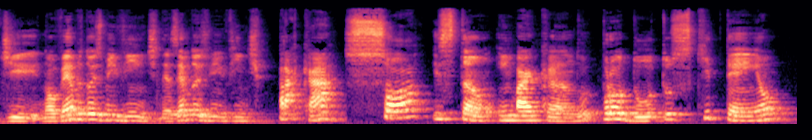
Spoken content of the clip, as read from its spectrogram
de novembro de 2020, dezembro de 2020 para cá, só estão embarcando produtos que tenham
